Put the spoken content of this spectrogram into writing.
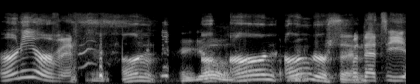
Ernie Irvan, Ern, There you go. Ern Anderson. but that's E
